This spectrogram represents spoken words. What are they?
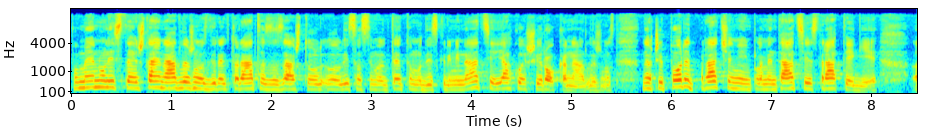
pomenuli ste šta je nadležnost direktorata za zaštitu lica s invaliditetom od diskriminacije. Jako je široka nadležnost. Znači, pored praćenja implementacije strategije, e,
